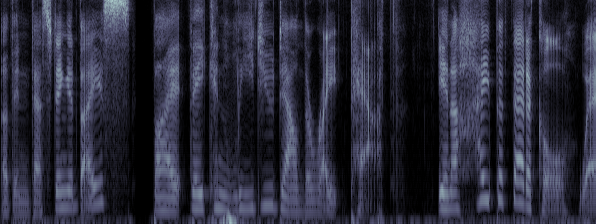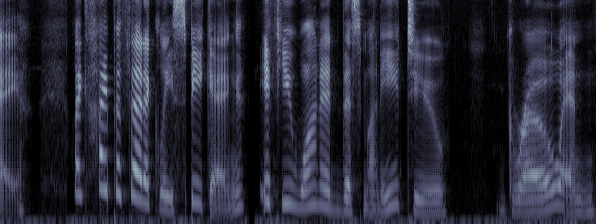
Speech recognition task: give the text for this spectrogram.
of investing advice, but they can lead you down the right path in a hypothetical way. Like, hypothetically speaking, if you wanted this money to grow and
